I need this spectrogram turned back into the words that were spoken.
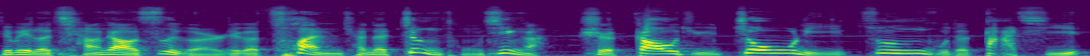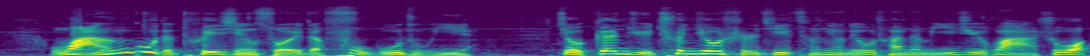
就为了强调自个儿这个篡权的正统性啊，是高举周礼尊古的大旗，顽固的推行所谓的复古主义。就根据春秋时期曾经流传那么一句话说：“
